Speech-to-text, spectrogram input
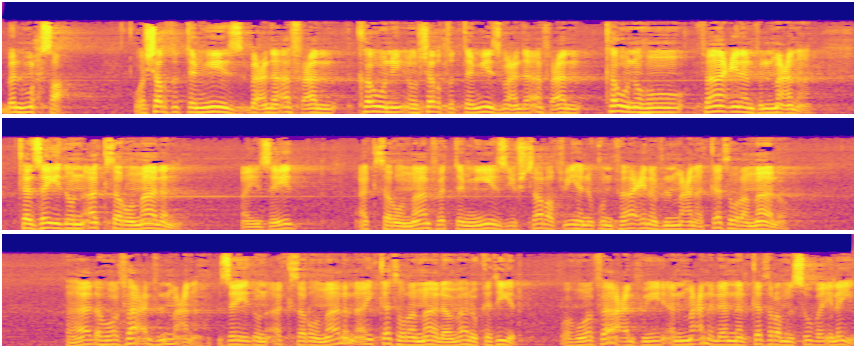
بل محصى. وشرط التمييز بعد أفعل كون وشرط التمييز بعد أفعل كونه فاعلا في المعنى. كزيد أكثر مالا. أي زيد أكثر مال فالتمييز يشترط فيه أن يكون فاعلا في المعنى. كثر ماله. فهذا هو فاعل في المعنى. زيد أكثر مالا أي كثر ماله ماله كثير. وهو فاعل في المعنى لأن الكثرة منسوبة إليه.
